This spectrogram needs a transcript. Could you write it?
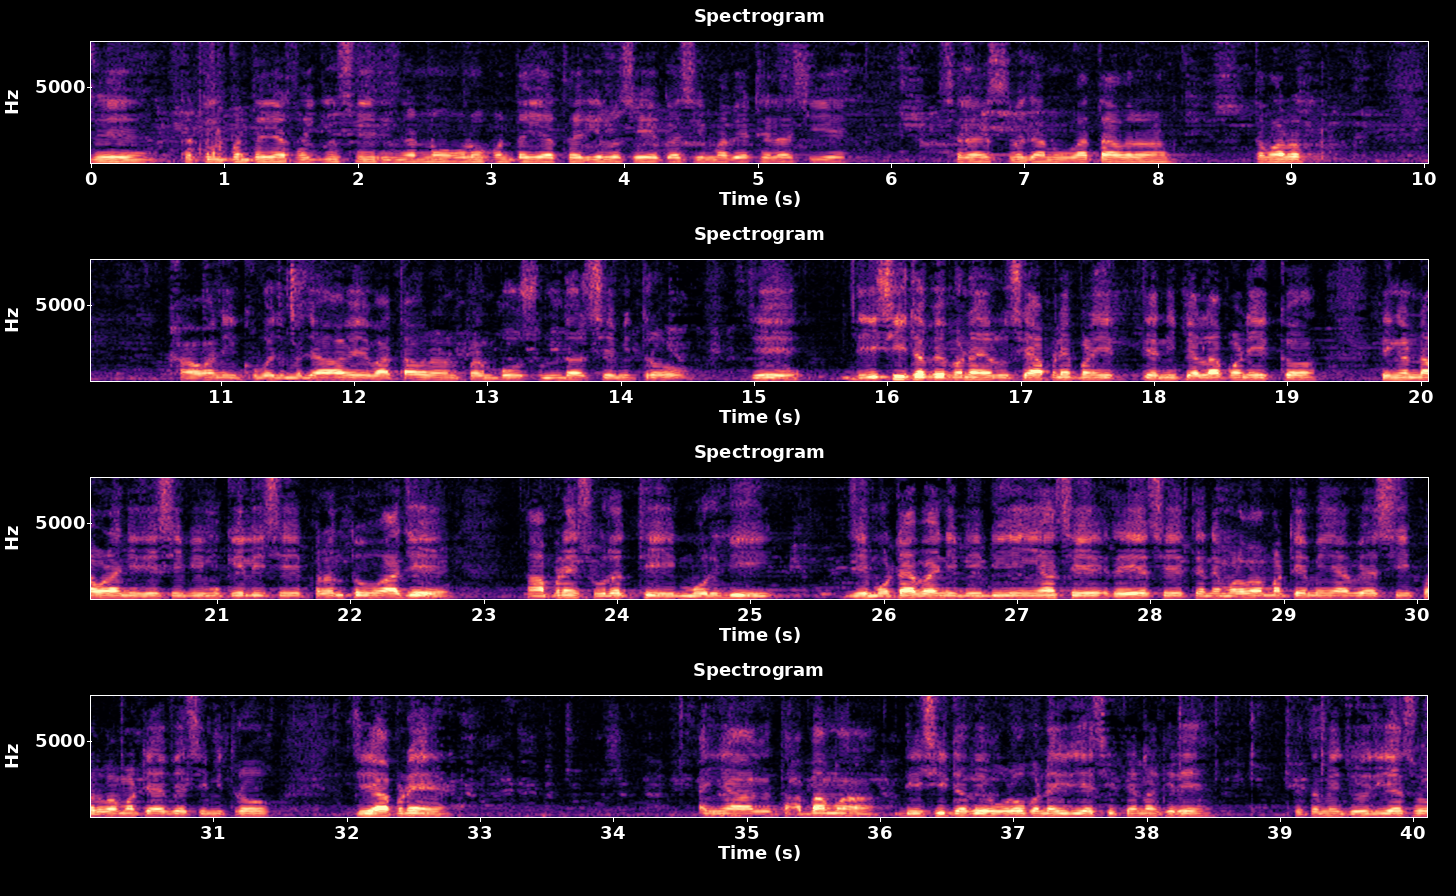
જે કટિંગ પણ તૈયાર થઈ ગયું છે. રીંગણનો ઓળો પણ તૈયાર થઈ રહેલો છે. અગાસીમાં બેઠેલા છીએ. સરસ મજાનું વાતાવરણ. તમારો ખાવાની ખૂબ જ મજા આવે. વાતાવરણ પણ બહુ સુંદર છે મિત્રો. જે દેશી ઢબે બનાવેલું છે. આપણે પણ એક તેની પહેલાં પણ એક રીંગણના વડાની રેસીપી મૂકેલી છે. પરંતુ આજે આપણે સુરતથી મોરબી જે મોટાભાઈની બેબી અહીંયા છે, રહે છે, તેને મળવા માટે અમે આવ્યા છીએ, ફરવા માટે આવ્યા છીએ. મિત્રો, જે આપણે અહીંયા ધાબામાં દેશી ઢબે ઓળો બનાવી રહ્યા છીએ તેના ઘરે, તે તમે જોઈ રહ્યા છો.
